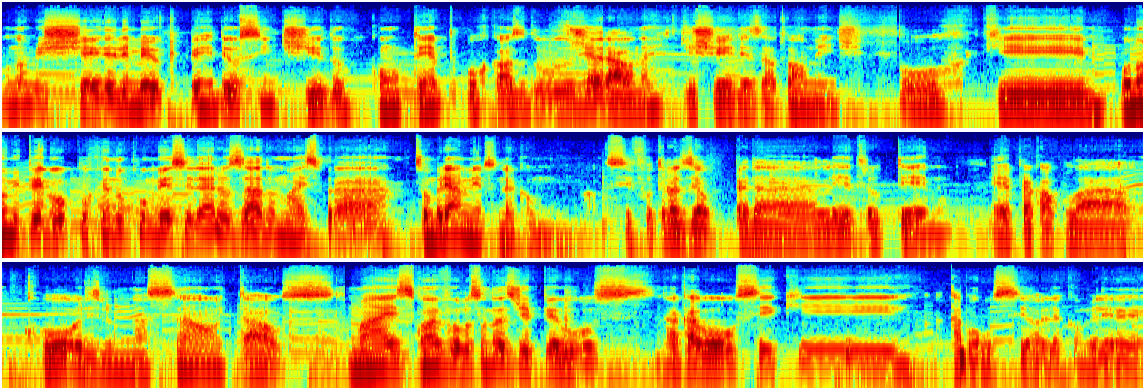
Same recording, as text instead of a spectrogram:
o nome shader ele meio que perdeu sentido com o tempo por causa do uso geral né, de shaders atualmente porque o nome pegou porque no começo ele era usado mais para sombreamento, né? Como se for trazer ao pé da letra o termo, é, para calcular cores, iluminação e tal. Mas com a evolução das GPUs, acabou-se que. Acabou-se, olha como ele é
